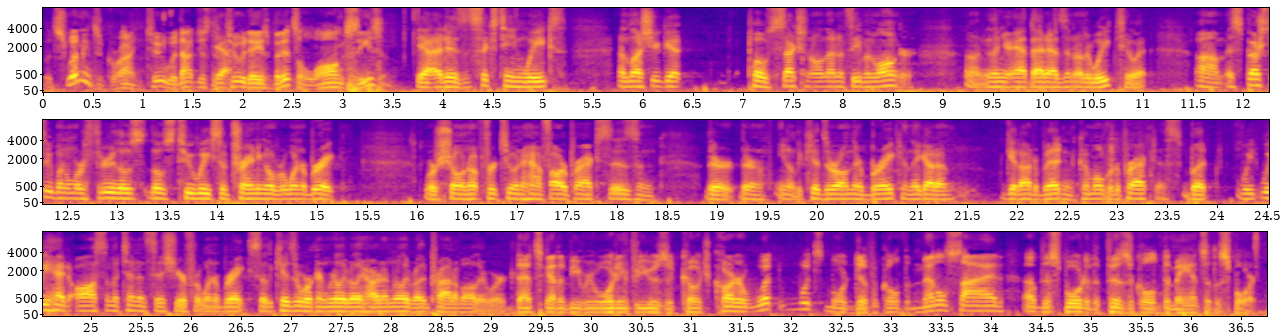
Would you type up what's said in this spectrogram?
But swimming's a grind too, with not just the Yeah. two days, but it's a long season. Yeah, it is. It's 16 weeks, unless you get post sectional, then it's even longer. Uh, and then you add that adds another week to it. Um, especially when we're through those those two weeks of training over winter break. We're showing up for two and a half hour practices, and they're they're you know the kids are on their break and they got to get out of bed and come over to practice. But we we had awesome attendance this year for winter break, so the kids are working really really hard. I'm really really proud of all their work. That's got to be rewarding for you as a coach, Carter. What what's more difficult, the mental side of the sport or the physical demands of the sport?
